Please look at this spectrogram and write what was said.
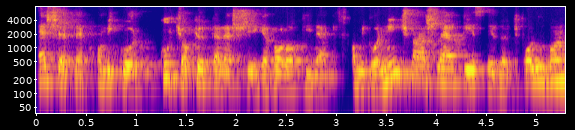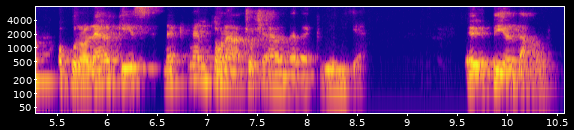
esetek, amikor kutya kötelessége valakinek, amikor nincs más lelkész, például egy faluban, akkor a lelkésznek nem tanácsos elmenekülnie. Például.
